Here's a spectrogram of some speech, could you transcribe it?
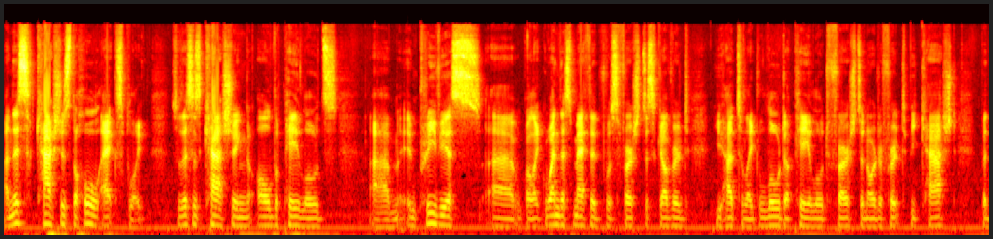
And this caches the whole exploit. So this is caching all the payloads. Um, in previous, uh, well, like when this method was first discovered, you had to like load a payload first in order for it to be cached. But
